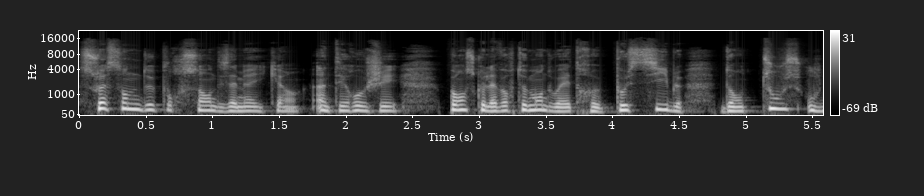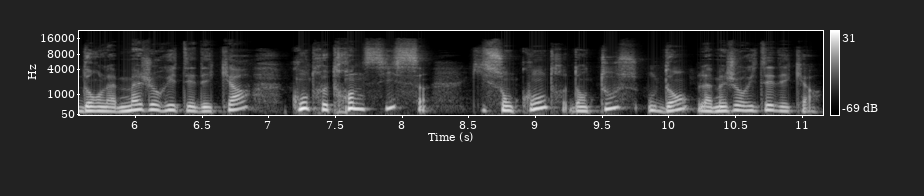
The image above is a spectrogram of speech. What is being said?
62% des Américains interrogés pensent que l'avortement doit être possible dans tous ou dans la majorité des cas, contre 36 qui sont contre dans tous ou dans la majorité des cas.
